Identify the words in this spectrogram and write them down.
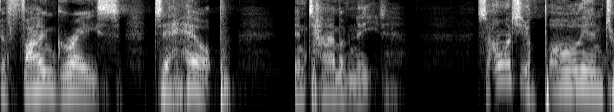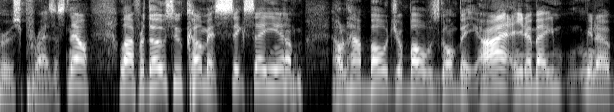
and find grace to help in time of need. So I want you to bowl into his presence. Now, like for those who come at 6 a.m., I don't know how bold your bowl is going to be. All right, you know, maybe you know,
